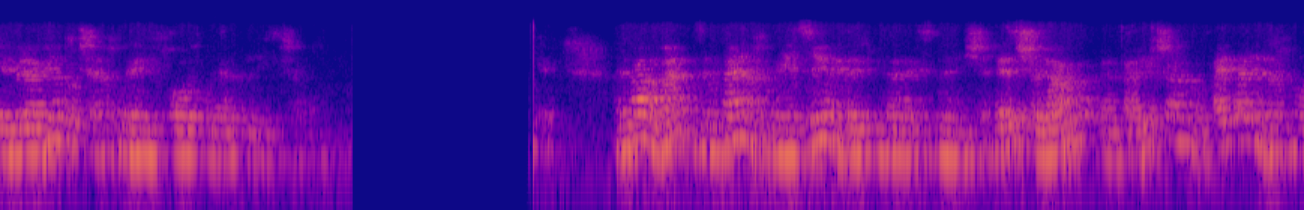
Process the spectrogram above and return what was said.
ולהבין אותו כשאנחנו באים לבחור את מודל הפרדיקציה שלנו. הדבר הבא זה מתי אנחנו מייצרים את ה explanation, באיזה שלב בתהליך שלנו, ב pipeline, אנחנו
